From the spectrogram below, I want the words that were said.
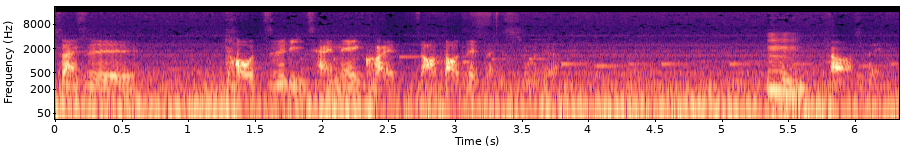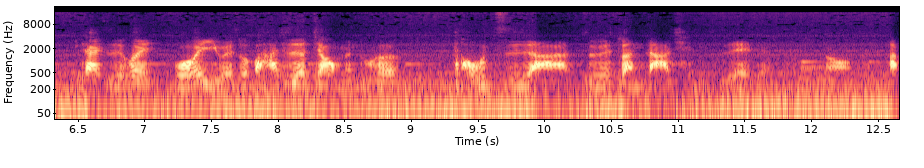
算是投资理财那一块找到这本书的。嗯哦，所以一开始会我会以为说，哦，他就是要教我们如何投资啊，是不是赚大钱之类的哦。啊，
